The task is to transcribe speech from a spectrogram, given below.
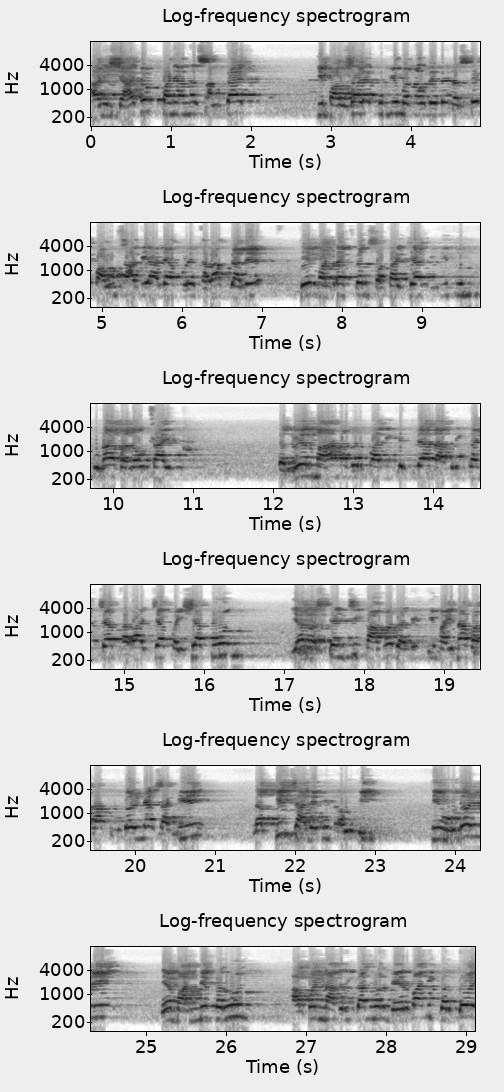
आणि शहाजोगपणानं सांगतायत की पावसाळ्यापूर्वी बनवलेले रस्ते पाऊस आधी आल्यामुळे खराब झाले. ते कॉन्ट्रॅक्टर स्वतःच्या निधीतून पुन्हा बनवतायत. पनवेल महानगरपालिकेतल्या नागरिकांच्या घराच्या पैशातून या रस्त्यांची कामं झाली. ती महिनाभरात उधळण्यासाठी नक्कीच झालेली नव्हती. ती उधळली. हे मान्य करून आपण नागरिकांवर मेहरबानी करतोय.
